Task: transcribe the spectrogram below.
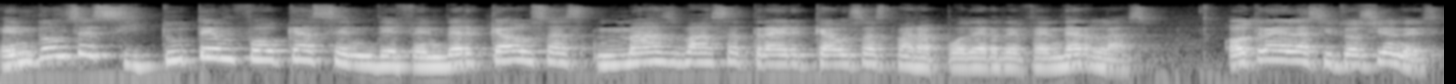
Entonces, si tú te enfocas en defender causas, más vas a traer causas para poder defenderlas. Otra de las situaciones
